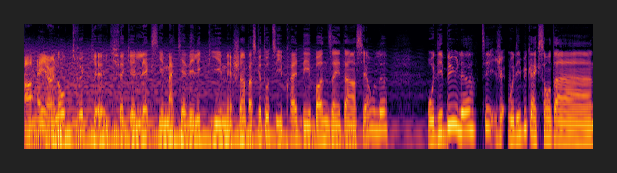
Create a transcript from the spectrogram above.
Ah, un autre truc euh, qui fait que Lex est machiavélique puis il est méchant parce que toi tu y prêtes des bonnes intentions là. Au début là, tu sais, je- au début quand ils sont dans,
